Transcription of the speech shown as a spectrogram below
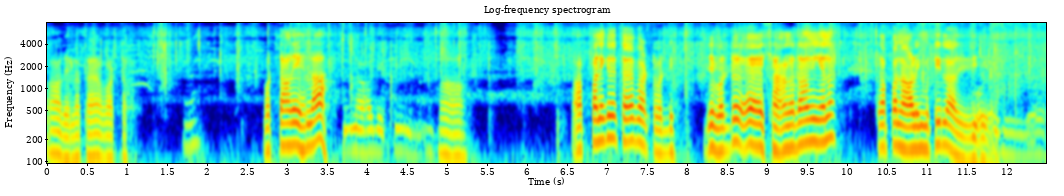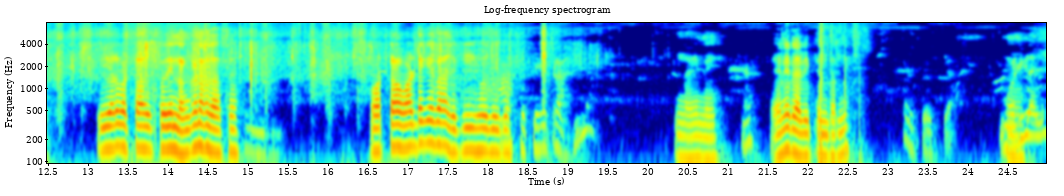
ਆਹ ਦੇ ਲਾ ਤਾ ਵੱਟ। ਵੱਟਾਂ ਦੇਖ ਲਾ। ਨਾ ਦੇਖੀ ਹਾਂ। ਆਪਾਂ ਨੇ ਕਿਤੇ ਤੈ ਵੱਟ ਵੱਡੀ ਜੇ ਵੱਡ ਇਹ ਛਾਂਗਦਾ ਵੀ ਆ ਨਾ ਤੇ ਆਪਾਂ ਨਾਲ ਹੀ ਮਿੱਟੀ ਲਾ ਹੈ ਇਹ ਯਾਰ ਵੱਟਾਂ ਉੱਤੋਂ ਦੀ ਲੰਘਣਾ ਦੱਸ। ਵੱਟਾਂ ਵੱਢ ਕੇ ਭਾਂਜ ਕੀ ਹੋ ਆ ਨਹੀਂ ਨਹੀਂ? ਇਹਨੇ ਲੈ ਲਈ ਪਿੰਦਰ ਨੇ। ਮੋਢੀ ਲਾ ਲਈ?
